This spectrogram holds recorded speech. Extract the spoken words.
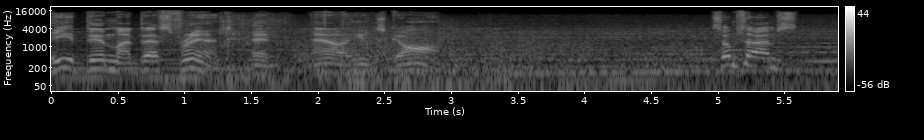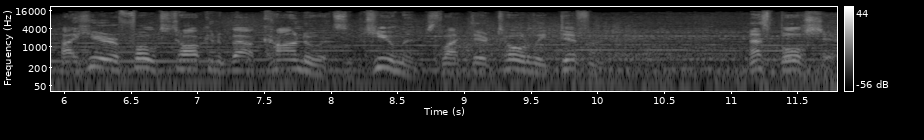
He had been my best friend, and now he was gone. Sometimes I hear folks talking about conduits and humans like they're totally different. That's bullshit.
